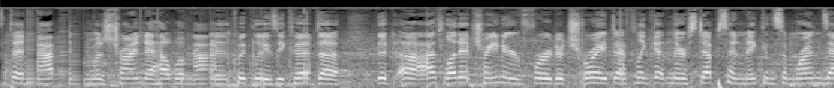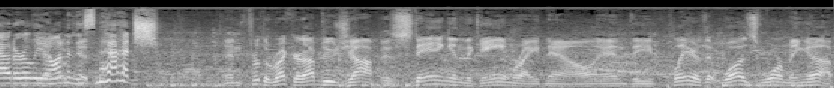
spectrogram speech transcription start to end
something happened and was trying to help him out as quickly as he could. The the uh, athletic trainer for Detroit definitely getting their steps in, making some runs out early Yeah, on no in this match. And for the record, Abdou Diop is staying in the game right now, and the player that was warming up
